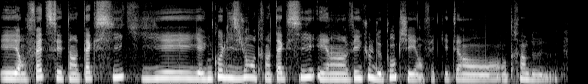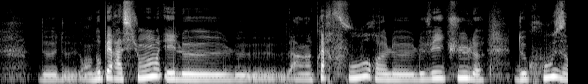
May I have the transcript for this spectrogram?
Et en fait, c'est un taxi qui est. Il y a une collision entre un taxi et un véhicule de pompiers, en fait, qui était en, train de, en opération. Et le, un carrefour, le, véhicule de Cruise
